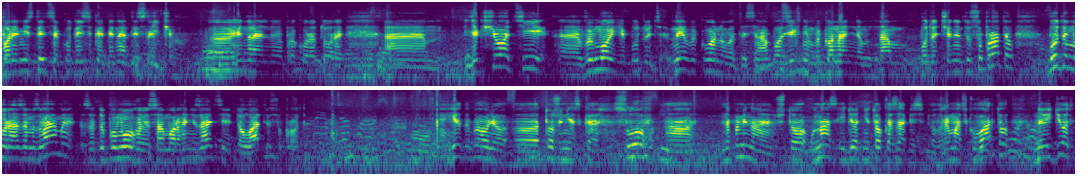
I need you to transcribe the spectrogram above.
переміститься кудись в кабінети слідчих е, Генеральної прокуратури. Е, Якщо ці е, вимоги будуть не виконуватися або з їхнім виконанням нам будуть чинити супротив, будемо разом з вами за допомогою самоорганізації долати супротив. Я добавлю э, тоже несколько слов. Э, напоминаю, что у нас идет не только запись в громадскую варту, но идет,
